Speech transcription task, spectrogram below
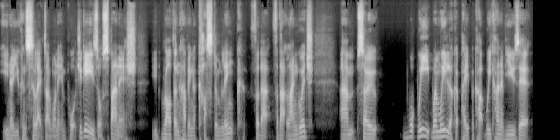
you know, you can select, I want it in Portuguese or Spanish you'd, rather than having a custom link for that, for that language. Um, so what we, when we look at Papercup, we kind of use it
